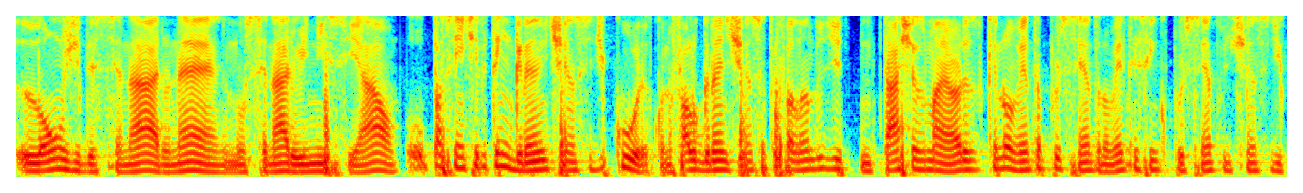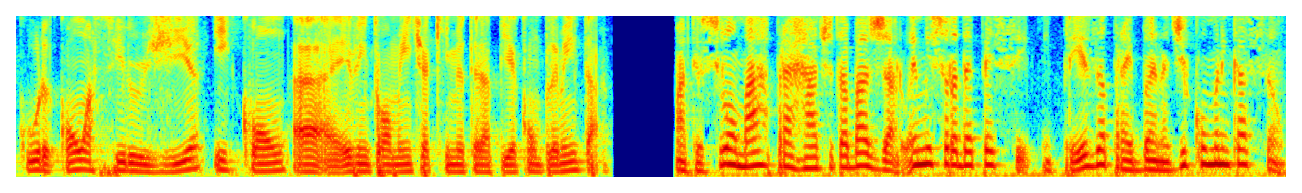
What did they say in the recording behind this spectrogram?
longe desse cenário, né, né, no cenário inicial, o paciente ele tem grande chance de cura. Quando eu falo grande chance, eu estou falando de taxas maiores do que 90%, 95% de chance de cura com a cirurgia e com, uh, eventualmente, a quimioterapia complementar. Matheus Silomar para a Rádio Tabajaro, emissora da EPC, empresa praibana de comunicação.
